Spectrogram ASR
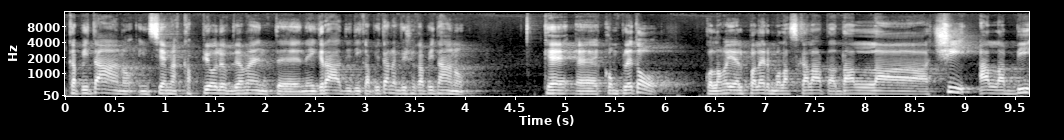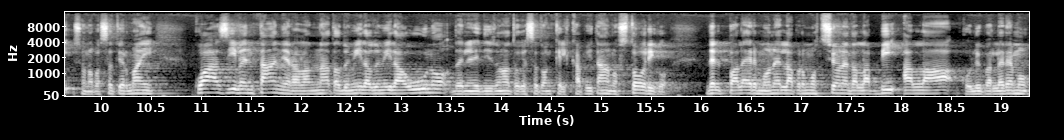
capitano insieme a Cappioli ovviamente nei gradi di capitano e vice capitano che eh, completò con la maglia del Palermo la scalata dalla C alla B, sono passati ormai quasi vent'anni, era l'annata 2000-2001, Daniele Di Donato che è stato anche il capitano storico del Palermo nella promozione dalla B alla A, con lui parleremo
